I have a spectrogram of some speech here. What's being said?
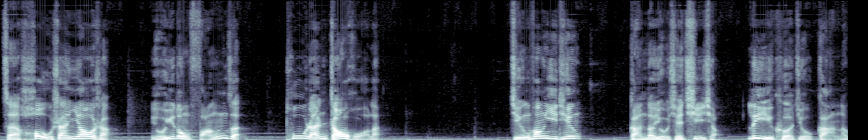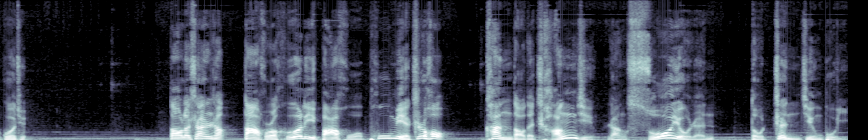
在后山腰上有一栋房子突然着火了。警方一听，感到有些蹊跷，立刻就赶了过去。到了山上，大伙合力把火扑灭之后。看到的场景让所有人都震惊不已。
